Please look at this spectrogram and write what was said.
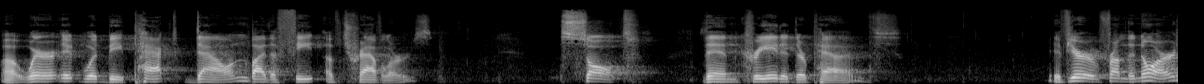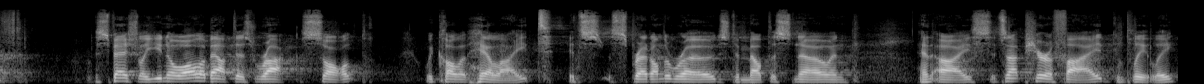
uh, where it would be packed down by the feet of travelers. Salt then created their paths. If you're from the north, especially, you know all about this rock salt. We call it halite. It's spread on the roads to melt the snow and, and ice. It's not purified completely.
